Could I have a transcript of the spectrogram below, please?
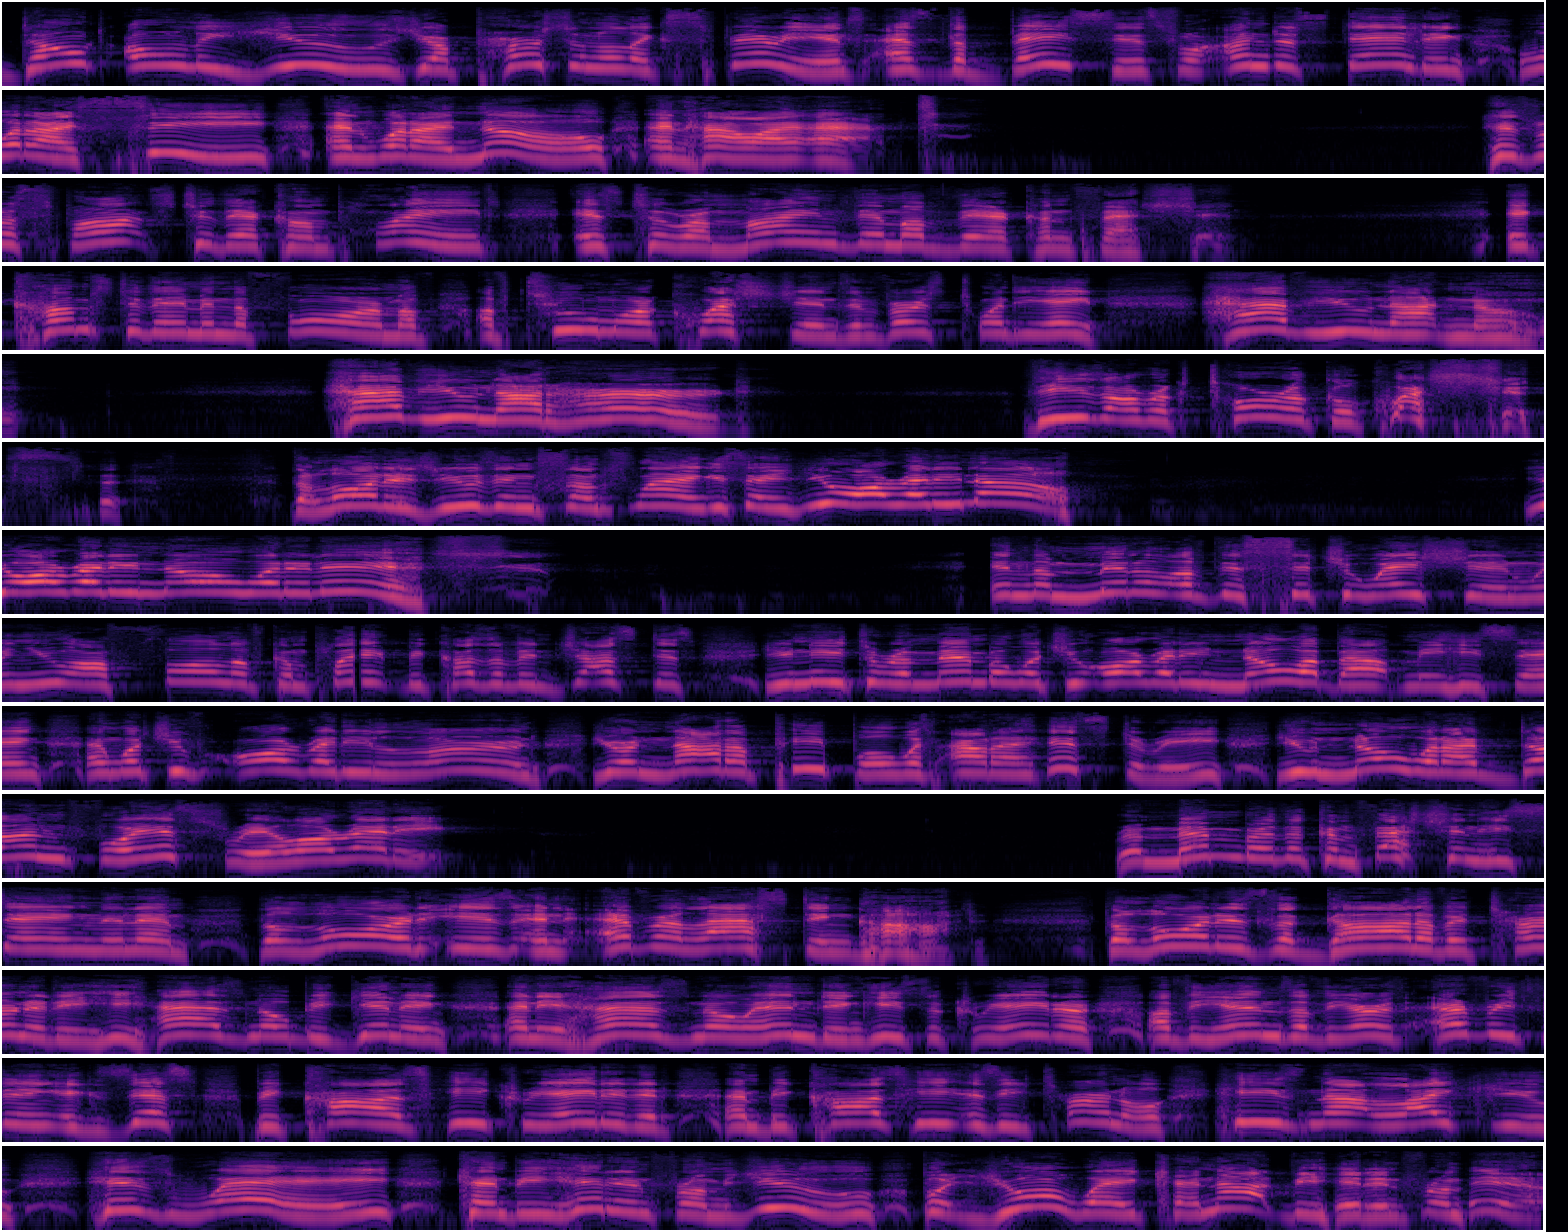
don't only use your personal experience as the basis for understanding what I see and what I know and how I act. His response to their complaint is to remind them of their confession. It comes to them in the form of, of two more questions in verse 28 Have you not known? Have you not heard? These are rhetorical questions. The Lord is using some slang. He's saying, You already know. You already know what it is. In the middle of this situation, when you are full of complaint because of injustice, you need to remember what you already know about me, he's saying, and what you've already learned. You're not a people without a history. You know what I've done for Israel already. Remember the confession he's saying to them. The Lord is an everlasting God. The Lord is the God of eternity. He has no beginning and He has no ending. He's the creator of the ends of the earth. Everything exists because He created it and because He is eternal. He's not like you. His way can be hidden from you, but your way cannot be hidden from Him.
